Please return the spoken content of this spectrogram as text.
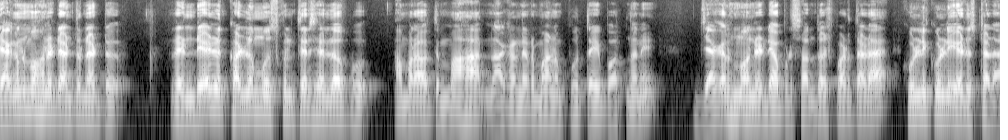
జగన్మోహన్ రెడ్డి అంటున్నట్టు రెండేళ్ళు కళ్ళు మూసుకుని తెరిసే లోపు అమరావతి మహా నగర నిర్మాణం పూర్తయిపోతుందని జగన్మోహన్ రెడ్డి అప్పుడు సంతోషపడతాడా? కుళ్ళి కుళ్ళి ఏడుస్తాడా?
